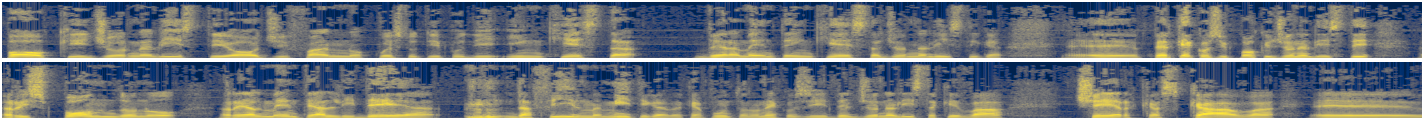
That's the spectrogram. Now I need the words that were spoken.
pochi giornalisti oggi fanno questo tipo di inchiesta veramente inchiesta giornalistica, eh, perché così pochi giornalisti rispondono realmente all'idea da film mitica, perché appunto non è così, del giornalista che va, cerca, scava, eh,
